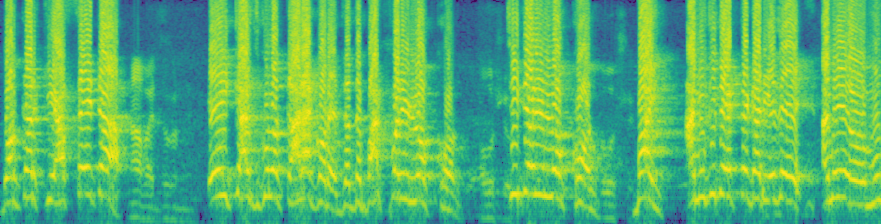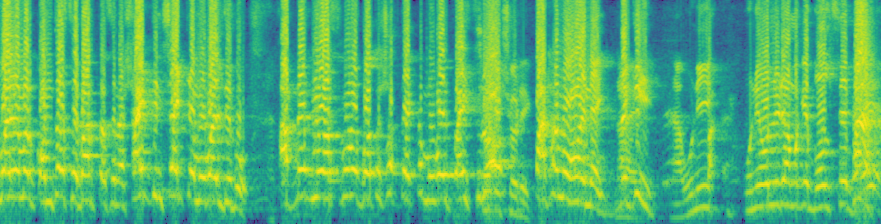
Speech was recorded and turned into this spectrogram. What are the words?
দরকার কি আছে এটা? না ভাই দরকার নেই। এই কাজগুলো কারা করে? যাতে বাটপাড়ির লক্ষণ চিটারির লক্ষণ। ভাই আমি যদি একটা গাড়ি যে আমি মোবাইল আমার কমতাছে বাড়তাছে না ষাট দিন ষাটটা মোবাইল দেবো। আপনার ভিউয়ার্স কোনো গত সপ্তাহে একটা মোবাইল পাইছিল। পাঠানো হয় নাই নাকি? উনি উনি অলরেডি আমাকে বলছে ভাই হ্যাঁ,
